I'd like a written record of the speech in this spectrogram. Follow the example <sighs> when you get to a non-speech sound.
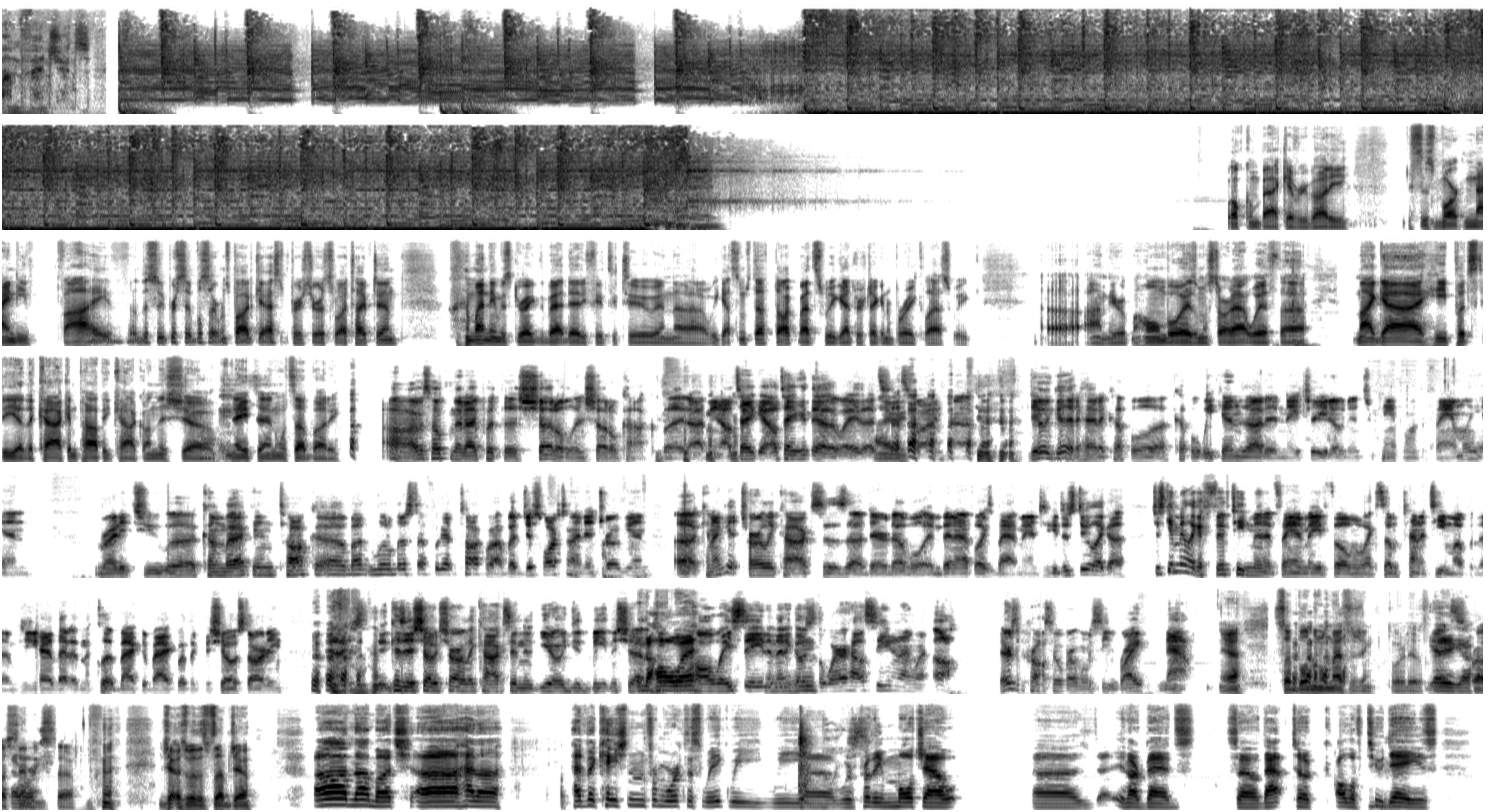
I'm vengeance. Welcome back, everybody. This is Mark 95 of the Super Simple Servants podcast. I'm pretty sure that's what I typed in. <laughs> My name is Greg, the Bat Daddy 52, and uh, we got some stuff to talk about this week after taking a break last week. Uh, I'm here with my homeboys. I'm going to start out with uh, my guy. He puts the uh, the cock and poppycock on this show. <laughs> Nathan, what's up, buddy? Oh, I was hoping that I put the shuttle in shuttlecock, but I mean, I'll take it. I'll take it the other way. That's that's fine. <laughs> Uh, doing good. I had a couple a couple weekends out in nature, you know, doing some camping with the family, and I'm ready to uh, come back and talk uh, about a little bit of stuff we got to talk about. But just watching that intro again, uh, can I get Charlie Cox's uh, Daredevil and Ben Affleck's Batman to just do like a just give me like a 15 minute fan made film of like some kind of team up with them because you had that in the clip back to back with like the show starting <laughs> because it showed Charlie Cox and you know he just beating the shit out In the people in hallway? the hallway scene, and then it goes Mhm. to the warehouse scene, and I went, oh, there's a crossover I want to see right now. yeah, subliminal <laughs> messaging. That's what it is. There you Yes. go. Cross sending. So, <laughs> Joe's with us. What's up, Joe? Uh, not much. Uh, had a had vacation from work this week. We we uh, were Nice. pretty mulch out uh, in our beds, so that took all of two Hmm. days.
